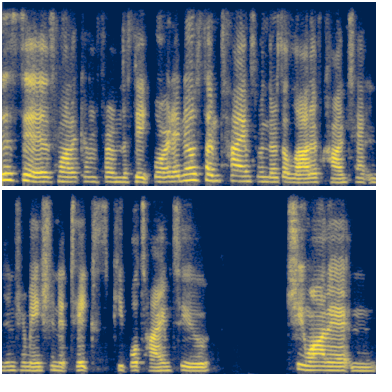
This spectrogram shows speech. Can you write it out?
This is Monica from the State Board. I know sometimes when there's a lot of content and information, it takes people time to chew on it and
